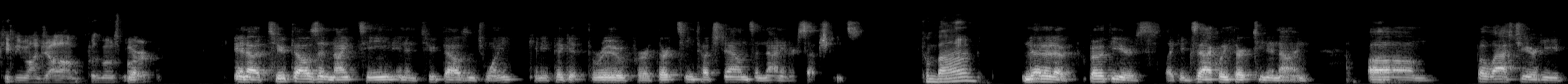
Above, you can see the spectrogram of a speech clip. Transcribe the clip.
keep me my job." For the most Yep. part. In uh, 2019 and in 2020, Kenny Pickett threw for 13 touchdowns and nine interceptions. combined, No, no, no. Both years, like exactly 13 and nine. Um, but last year he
